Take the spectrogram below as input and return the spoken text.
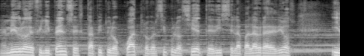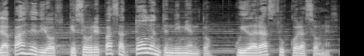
En el libro de Filipenses capítulo 4 versículo 7 dice la palabra de Dios, y la paz de Dios que sobrepasa todo entendimiento, cuidará sus corazones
